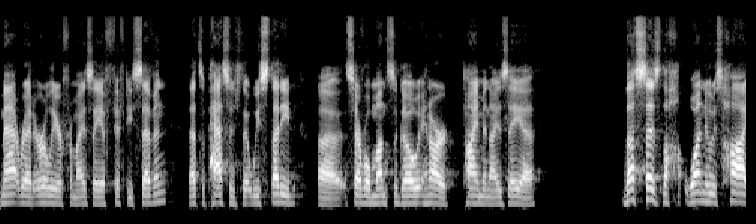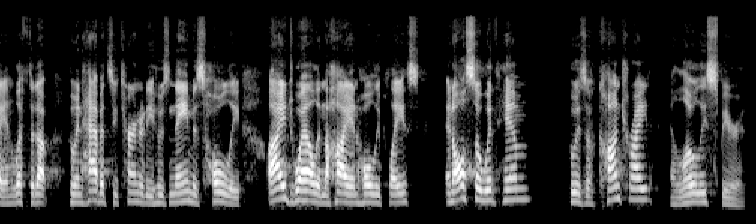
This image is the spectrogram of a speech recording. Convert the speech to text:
Matt read earlier from Isaiah 57. That's a passage that we studied uh, several months ago in our time in Isaiah. Thus says the one who is high and lifted up, who inhabits eternity, whose name is holy. I dwell in the high and holy place, and also with him who is a contrite and lowly spirit,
